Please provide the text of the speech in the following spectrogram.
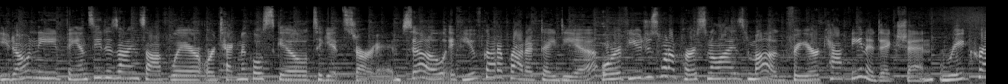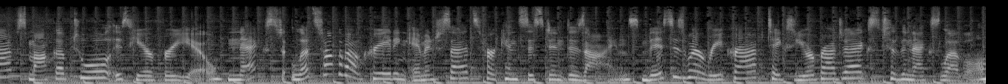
you don't need fancy design software or technical skill to get started. So, if you've got a product idea, or if you just want a personalized mug for your caffeine addiction, Recraft's mockup tool is here for you. Next, let's talk about creating image sets for consistent designs. This is where Recraft takes your projects to the next level.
